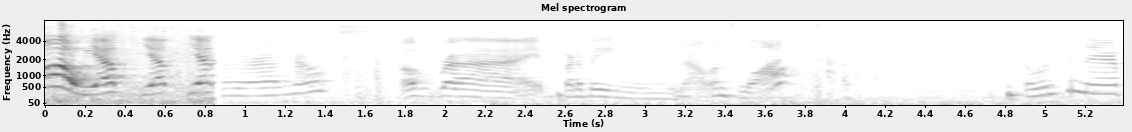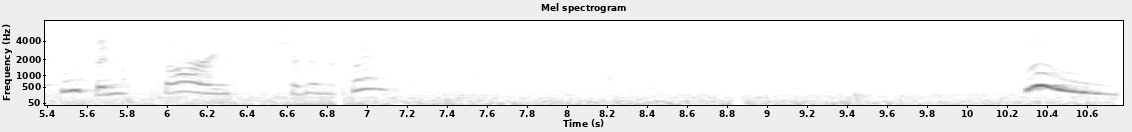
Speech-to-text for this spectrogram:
Oh, yep, yep. Another outhouse? Alright, bada bing. That one's locked? Someone's in there pooping. Sorry. Should've known. Way. Woo!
